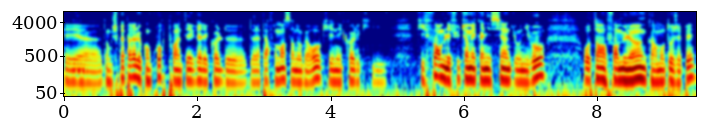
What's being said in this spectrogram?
Et mmh. donc j'ai préparé le concours pour intégrer l'école de, de, la performance à Nogaro, qui est une école qui, qui forme les futurs mécaniciens du haut niveau, autant en Formule 1 qu'en MotoGP.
